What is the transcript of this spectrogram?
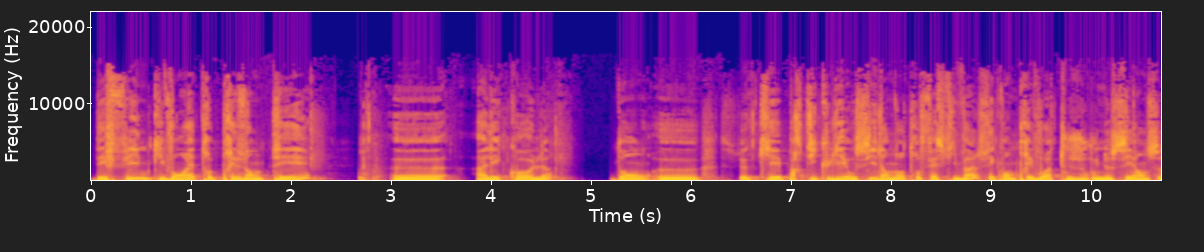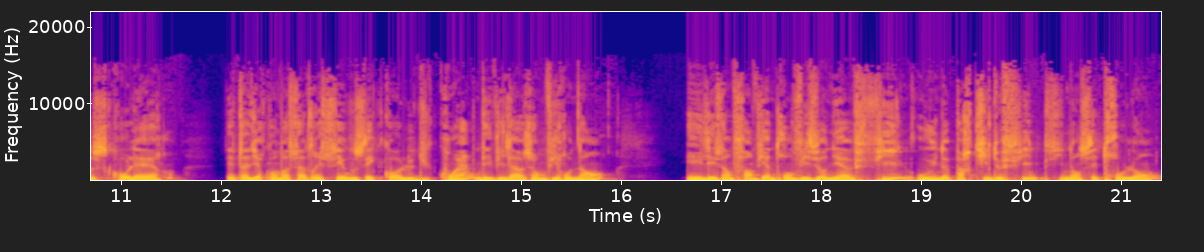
des films qui vont être présentés à l'école dont euh, ce qui est particulier aussi dans notre festival, c'est qu'on prévoit toujours une séance scolaire, c'est-à-dire qu'on va s'adresser aux écoles du coin, des villages environnants, et les enfants viendront visionner un film ou une partie de film, sinon c'est trop long.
